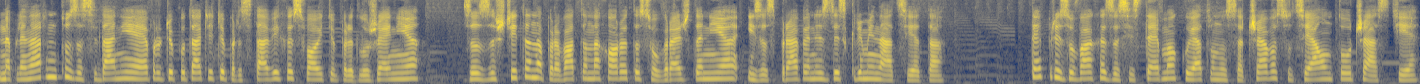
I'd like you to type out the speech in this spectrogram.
На пленарното заседание евродепутатите представиха своите предложения за защита на правата на хората с увреждания и за справяне с дискриминацията. Те призоваха за система, която насърчава социалното участие.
